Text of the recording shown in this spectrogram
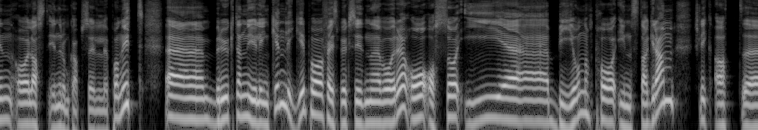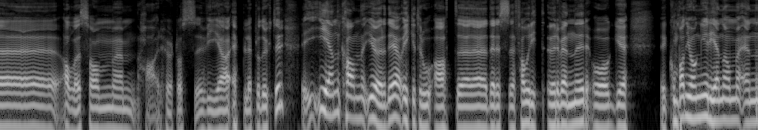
inn og last inn Romkapsel på nytt. Bruk den nye linken. Ligger på Facebook-sidene våre, og også i bioen på Instagram, slik at alle som har hørt oss via Eple-produkter, igjen kan gjøre det, og ikke tro at deres deres favorittørevenner og eh, kompanjonger gjennom en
